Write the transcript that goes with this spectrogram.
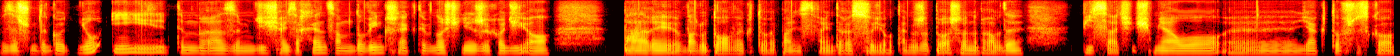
w zeszłym tygodniu i tym razem dzisiaj zachęcam do większej aktywności, jeżeli chodzi o pary walutowe, które Państwa interesują. Także proszę naprawdę pisać śmiało, e, jak to wszystko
